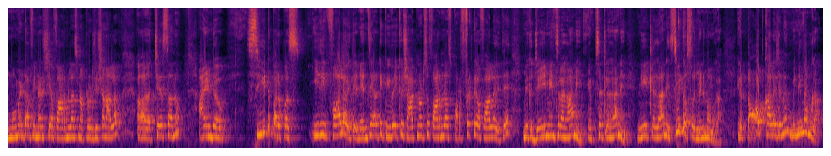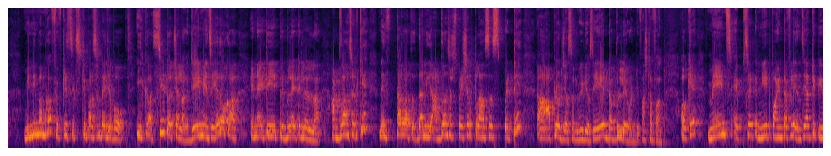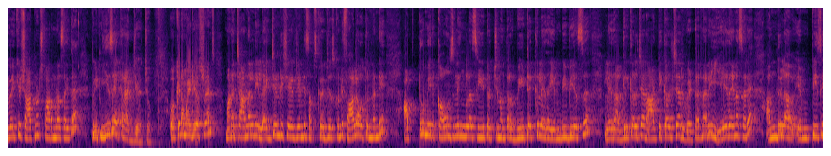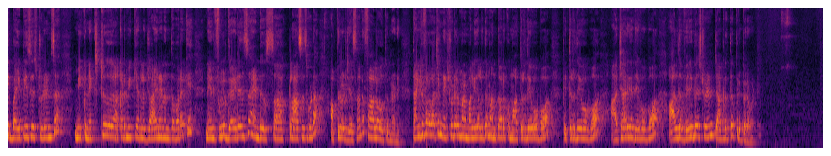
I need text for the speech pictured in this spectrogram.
మూమెంట్ ఆఫ్ ఇనర్షియా ఫార్ములాస్ని అప్లోడ్ చేశాను. అలా చేస్తాను. అండ్ సీట్ పర్పస్ ఇది ఫాలో అయితే NCERT PYQ short notes formulas పర్ఫెక్ట్గా ఫాలో అయితే మీకు జేఈ మెయిన్స్లో కానీ ఎప్సెట్లో కానీ నీట్లో కానీ సీట్ వస్తుంది మినిమంగా ఇక టాప్ కాలేజ్ అనేది మినిమంగా మినిమంగా ఫిఫ్టీ సిక్స్టీ పర్సెంటేజ్ అబో ఈ సీట్ వచ్చేలాగా. జేఈ మెయిన్స్ ఏదో ఒక ఎన్ఐటి ట్రిపుల్ ఐటీలలో అడ్వాన్స్డ్కి నేను తర్వాత దాని అడ్వాన్స్డ్ స్పెషల్ క్లాసెస్ పెట్టి అప్లోడ్ చేస్తాను వీడియోస్. ఏ డబ్బులు లేవండి first of all. Okay? Mains EAPCET NEET point of view NCERT PYQ short notes formulas అయితే వీటిని ఈజీగా క్రాక్ చేయొచ్చు. ఓకేనా మై డియర్ ఫ్రెండ్స్ మన ఛానల్ని లైక్ చేయండి షేర్ చేయండి సబ్స్క్రైబ్ చేసుకోండి ఫాలో అవుతుండండి. అప్ టు మీరు కౌన్సిలింగ్లో సీట్ వచ్చినంత బీటెక్ లేదా ఎంబీబీఎస్ లేదా అగ్రికల్చర్ హార్టికల్చర్ వెటర్నరీ ఏదైనా సరే అందులో ఎంపీసీ బైపీసీ స్టూడెంట్స్ మీకు నెక్స్ట్ అకాడమిక్ ఇయర్లో జాయిన్ అయినంత వరకే నేను ఫుల్ గైడెన్స్ అండ్ క్లాసెస్ కూడా అప్లోడ్ చేస్తాను follow అవుతుండండి. Thank you for watching next వీడియోలో మనం మళ్ళీ కలుద్దాం. అంతవరకు మాతృదేవోభవ పితృదేవోభవ ఆచార్య దేవోభవ all the very best student జాగ్రత్తగా ప్రిపేర్ అవ్వండి.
